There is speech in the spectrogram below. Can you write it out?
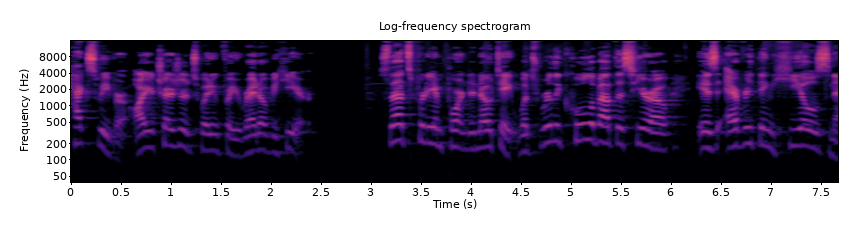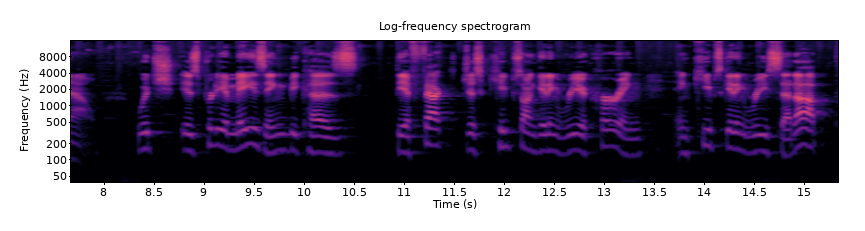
Hexweaver. All your treasure is waiting for you right over here. So that's pretty important to notate. What's really cool about this hero is everything heals now, which is pretty amazing because the effect just keeps on getting reoccurring and keeps getting reset up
